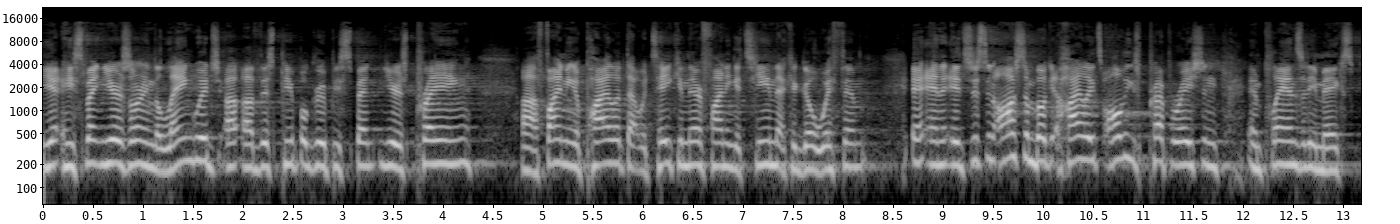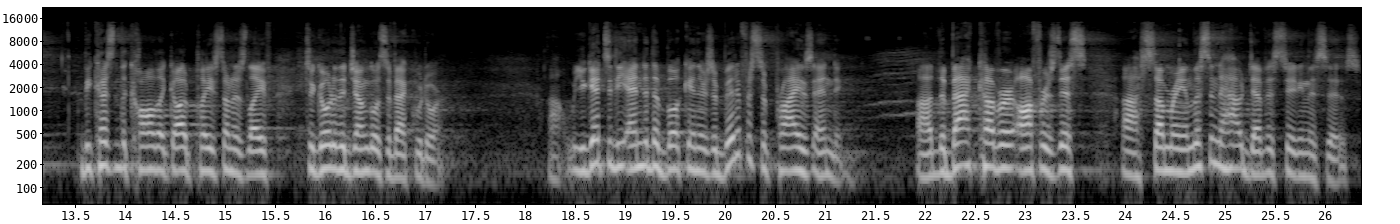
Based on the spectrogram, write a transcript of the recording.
He, he spent years learning the language of, this people group. He spent years praying, uh, finding a pilot that would take him there, finding a team that could go with him. And it's just an awesome book. It highlights all these preparation and plans that he makes because of the call that God placed on his life to go to the jungles of Ecuador. Uh, you get to the end of the book, and there's a bit of a surprise ending. Uh, the back cover offers this uh, summary, and listen to how devastating this is.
